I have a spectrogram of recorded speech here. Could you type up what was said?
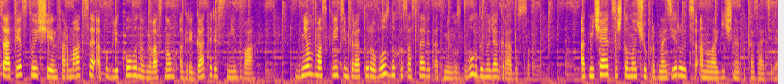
Соответствующая информация опубликована в новостном агрегаторе СМИ-2. Днем в Москве температура воздуха составит от минус 2 до 0 градусов. Отмечается, что ночью прогнозируются аналогичные показатели.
